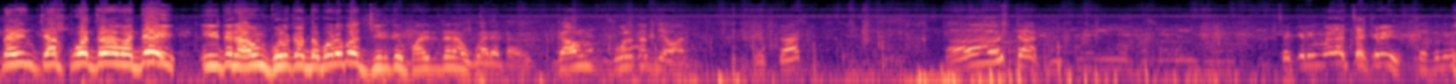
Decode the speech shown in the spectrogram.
ત્રણ ચાર પાંચ જણા વધે એ રીતે રાઉન્ડ ગોલ કરી દો બરોબર? જે રીતે ઊભા રીતે ના ઊભા રહેતા હોય. રાઉન્ડ ગોલ કરી દેવાનું. સ્ટાર્ટ હા સ્ટાર્ટ ચકરી મળે ચકરી. ચકરી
